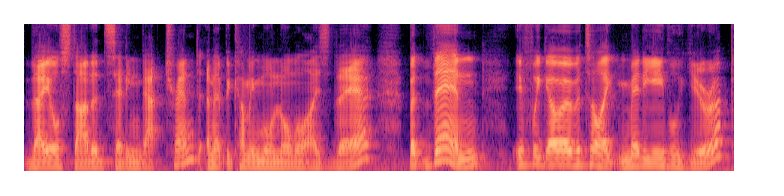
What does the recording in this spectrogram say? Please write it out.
they all started setting that trend and it becoming more normalized there. But then if we go over to like medieval Europe,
